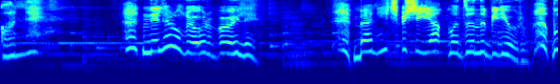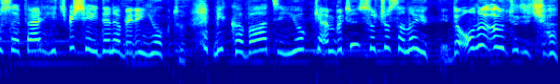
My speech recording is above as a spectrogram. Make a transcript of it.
Anne, neler oluyor böyle? Ben hiçbir şey yapmadığını biliyorum. Bu sefer hiçbir şeyden haberin yoktu. Bir kabahatin yokken bütün suçu sana yükledi. Onu öldüreceğim.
